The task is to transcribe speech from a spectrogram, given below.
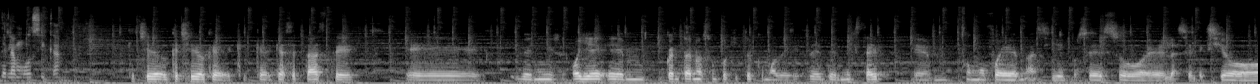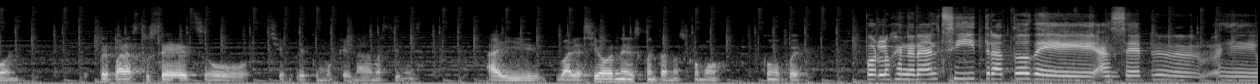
de la música. Qué chido, qué chido que, que, aceptaste venir. Oye, em, cuéntanos un poquito como de, del mixtape, em, cómo fue así el proceso, eh, la selección, ¿preparas tus sets o siempre como que nada más tienes ahí variaciones? Cuéntanos cómo, cómo fue. Por lo general sí trato de hacer, eh,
